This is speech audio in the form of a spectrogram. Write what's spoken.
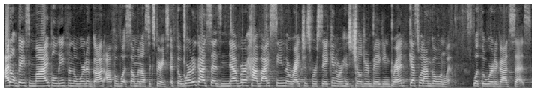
I don't base my belief in the Word of God off of what someone else experienced. If the Word of God says, Never have I seen the righteous forsaken or his children begging bread, guess what I'm going with? What the Word of God says.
